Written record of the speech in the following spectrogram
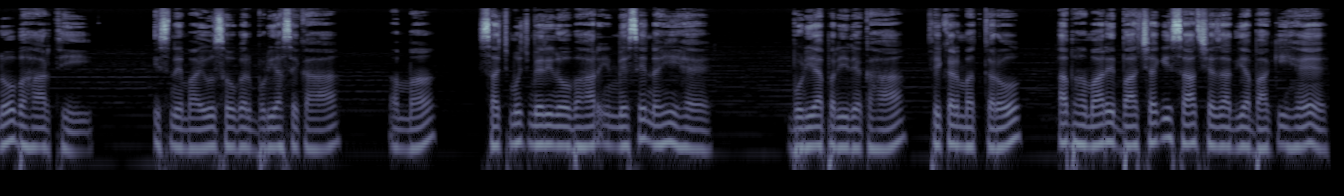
नो बहार थी। इसने मायूस होकर बुढ़िया से कहा, अम्मा, सचमुच मेरी नौबहार इनमें से नहीं है। बुढ़िया परी ने कहा, फ़िक्र मत करो, अब हमारे बादशाह की सात शहजादियाँ बाकी हैं,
